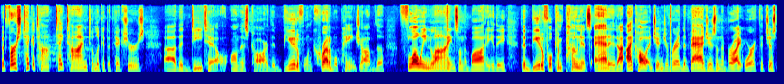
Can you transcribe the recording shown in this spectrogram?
But first, take, a time, take time to look at the pictures, uh, the detail on this car, the beautiful, incredible paint job, the flowing lines on the body, the, the beautiful components added. I, I, call it gingerbread, the badges and the bright work that just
